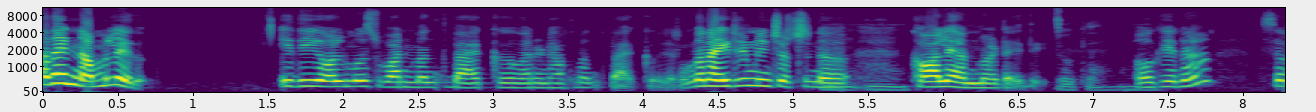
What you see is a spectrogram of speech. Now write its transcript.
అది ఆయన నమ్మలేదు. ఇది almost one month back one and half month back మన ఐ డ్రీమ్ నుంచి వచ్చిన కాలే అన్నమాట ఇది. ఓకే ఓకేనా? సో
